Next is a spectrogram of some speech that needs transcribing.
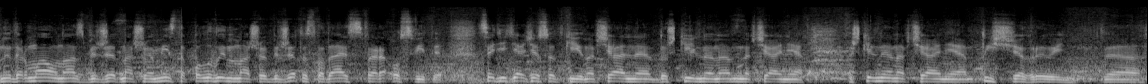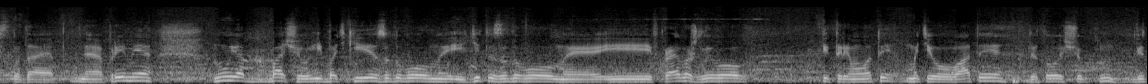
не дарма у нас бюджет нашого міста, половину нашого бюджету складає сфера освіти. Це дитячі садки, навчальне, дошкільне навчання, шкільне навчання, тисяча гривень е, складає е, премія. Ну я бачу, і батьки задоволені, і діти задоволені, і вкрай важливо підтримувати, мотивувати для того, щоб ну, від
